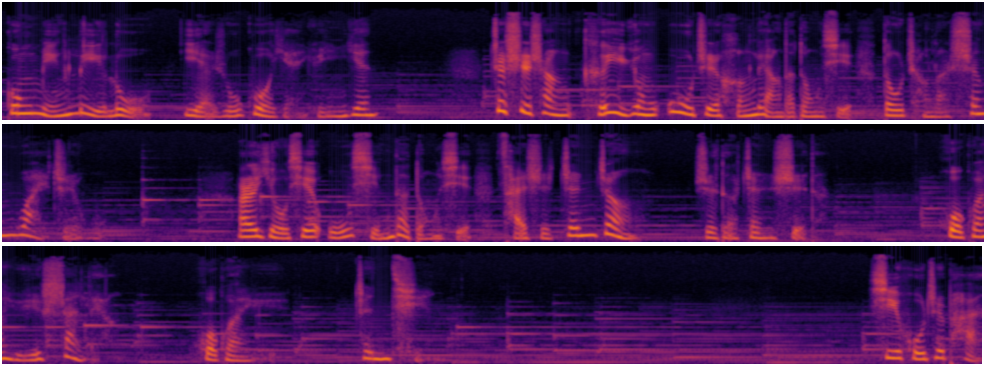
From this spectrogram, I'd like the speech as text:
功名利禄也如过眼云烟。这世上可以用物质衡量的东西，都成了身外之物，而有些无形的东西，才是真正值得珍视的，或关于善良，或关于真情。西湖之畔，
